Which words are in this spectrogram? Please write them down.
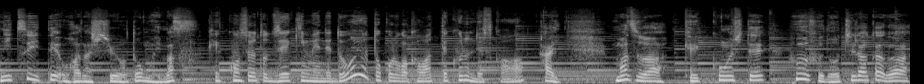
についてお話ししようと思います。結婚すると税金面でどういうところが変わってくるんですか？はい。まずは結婚して夫婦どちらかが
